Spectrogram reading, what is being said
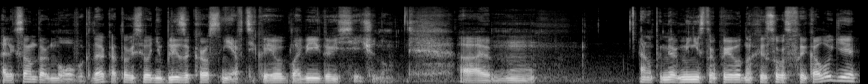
Александр Новак, да, который сегодня близок к Роснефти, к ее главе Игорю Сечину. А, а, например, министр природных ресурсов и экологии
